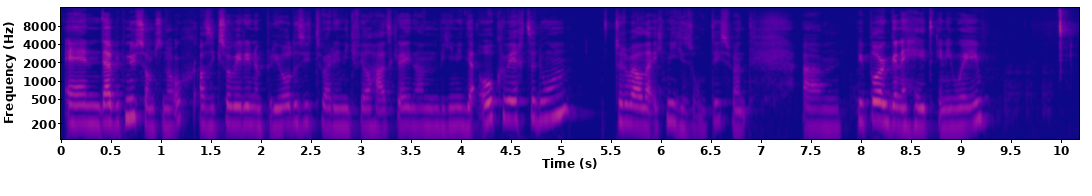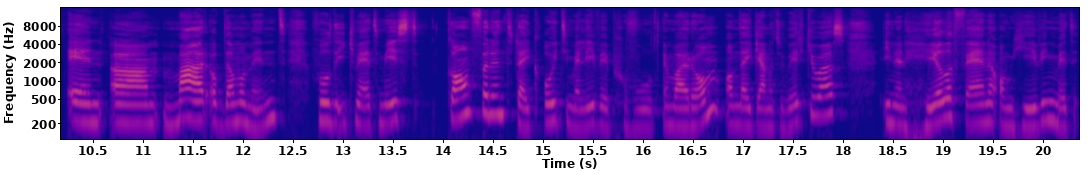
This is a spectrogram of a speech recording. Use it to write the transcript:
En dat heb ik nu soms nog. Als ik zo weer in een periode zit waarin ik veel haat krijg, dan begin ik dat ook weer te doen. Terwijl dat echt niet gezond is, want um, people are gonna hate anyway. En, um, maar op dat moment voelde ik mij het meest confident dat ik ooit in mijn leven heb gevoeld. En waarom? Omdat ik aan het werken was in een hele fijne omgeving met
